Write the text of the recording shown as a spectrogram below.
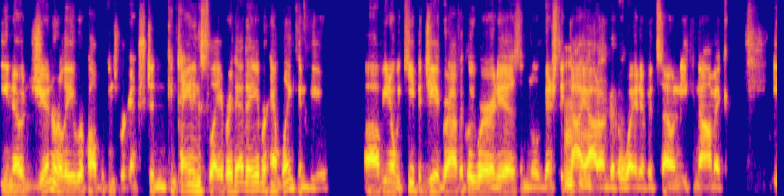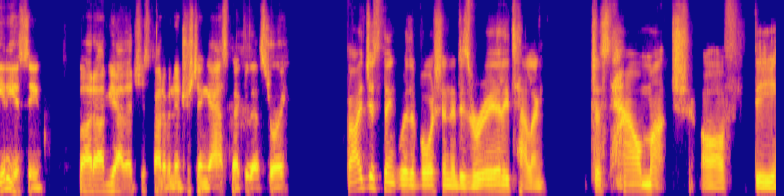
You know, generally Republicans were interested in containing slavery. They had the Abraham Lincoln view of, you know, we keep it geographically where it is and it'll eventually mm-hmm. die out under the weight of its own economic idiocy. But um, yeah, that's just kind of an interesting aspect of that story. But I just think with abortion, it is really telling just how much of the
